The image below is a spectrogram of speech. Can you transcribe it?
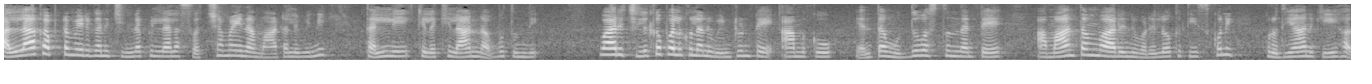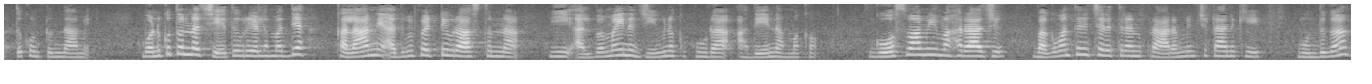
కల్లా మెరుగని చిన్నపిల్లల స్వచ్ఛమైన మాటలు విని తల్లి కిలకిలా నవ్వుతుంది. వారి చిలుక పలుకులను వింటుంటే ఆమెకు ఎంత ముద్దు వస్తుందంటే అమాంతం వారిని వడిలోకి తీసుకొని హృదయానికి హత్తుకుంటుందామె. వణుకుతున్న చేతివ్రేళ్ళ మధ్య కళాన్ని అదిమిపెట్టి వ్రాస్తున్న ఈ అల్పమైన జీవునకు కూడా అదే నమ్మకం. గోస్వామి మహారాజ్ భగవంతుని చరిత్రను ప్రారంభించటానికి ముందుగా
